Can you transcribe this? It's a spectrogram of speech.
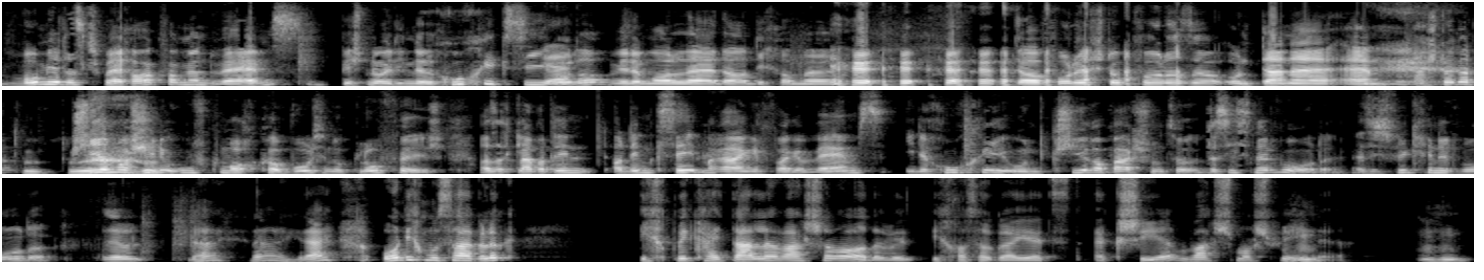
wo wir das Gespräch angefangen haben, Wams, bist du noch in deiner Küche gewesen, Ja. oder? Wieder mal äh, da dich am äh, da vollstopfen oder so. Und dann äh, ähm, hast du gerade die Geschirrmaschine aufgemacht, obwohl sie noch gelaufen ist. Also ich glaube, an dem, an dem sieht man eigentlich wegen Wams in der Küche und Geschirr abwaschen und so, das ist nicht geworden. Es ist wirklich nicht geworden. Nein, nein, nein. Und ich muss sagen, schau, ich bin kein Tellerwäscher geworden, weil ich habe sogar jetzt eine Geschirrwaschmaschine. Mhm.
